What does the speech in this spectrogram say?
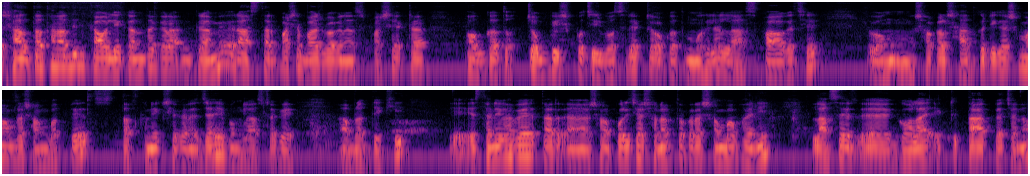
সালতা থানাধীন কাউলিকান্দা গ্রা- গ্রামে রাস্তার পাশে বাঁশবাগানের পাশে একটা অজ্ঞাত চব্বিশ পঁচিশ বছরের একটা অজ্ঞাত মহিলার লাশ পাওয়া গেছে। এবং সকাল সাত ঘটিকার সময় আমরা সংবাদ পেয়ে তাৎক্ষণিক সেখানে যাই এবং লাশটাকে আমরা দেখি। স্থানীয়ভাবে তার পরিচয় শনাক্ত করা সম্ভব হয়নি। লাশের গলায় একটি তার পেঁচানো,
